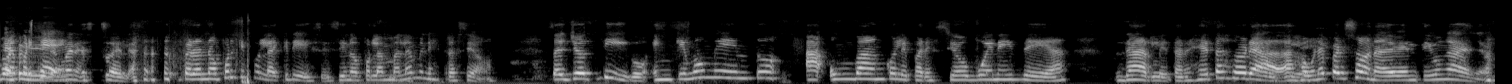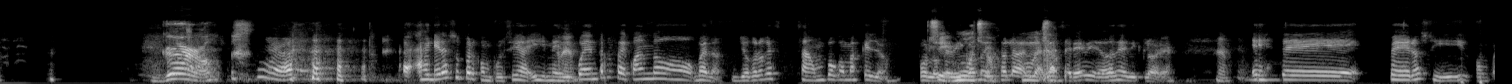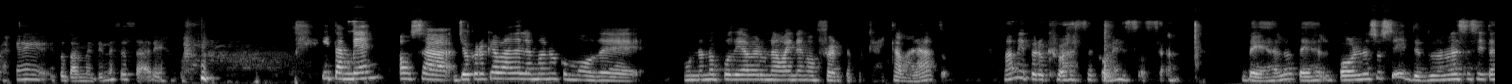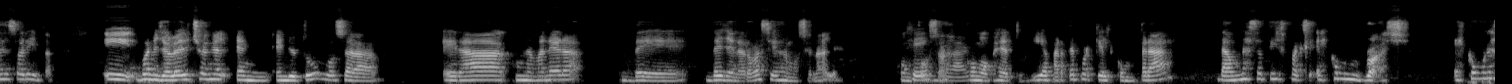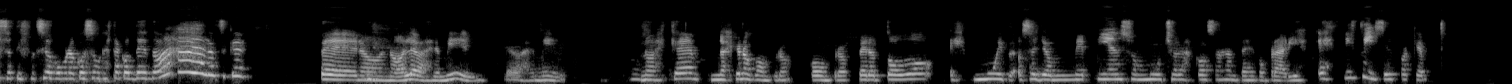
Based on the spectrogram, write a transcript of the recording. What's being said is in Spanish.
¿Pero por qué? en Venezuela. Pero no porque por la crisis, sino por la mala administración. O sea, yo digo, ¿en qué momento a un banco le pareció buena idea darle tarjetas doradas a una persona de 21 años? Girl. Era súper compulsiva y me di cuenta fue cuando, bueno, yo creo que está un poco más que yo, por lo Sí, que vi mucho, cuando hizo la, la- mucho. la serie de videos de Eddie Clorer. Ajá. Este, pero sí, compras que totalmente innecesarias. Y también, o sea, yo creo que va de la mano como de, uno no podía ver una vaina en oferta porque ahí está barato. Mami, pero ¿qué vas a hacer con eso? O sea, déjalo, déjalo, ponlo en su sitio, tú no necesitas eso ahorita. Y bueno, yo lo he dicho en, el, en, en YouTube, o sea, era una manera de, de llenar vacíos emocionales con Sí, cosas, claro. con objetos. Y aparte porque el comprar da una satisfacción, es como un rush, es como una satisfacción, como una cosa, uno está contento, ah, no sé qué. Pero no, le bajé mil, le bajé mil. No es que no es que no compro, compro, pero todo es muy, o sea, yo me pienso mucho las cosas antes de comprar y es, es difícil porque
